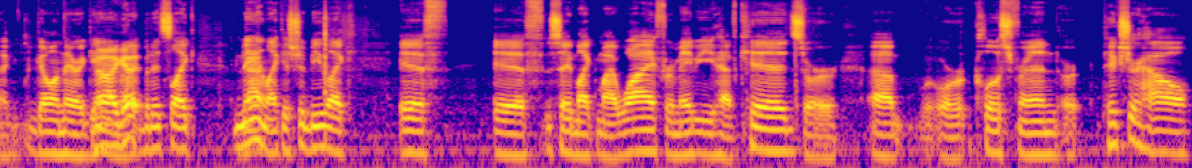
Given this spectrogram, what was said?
I go in there again. Mm-hmm. No, I get right? it. But it's like, man, Nah. like it should be like if if say like my wife or maybe you have kids or um, or close friend or picture how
